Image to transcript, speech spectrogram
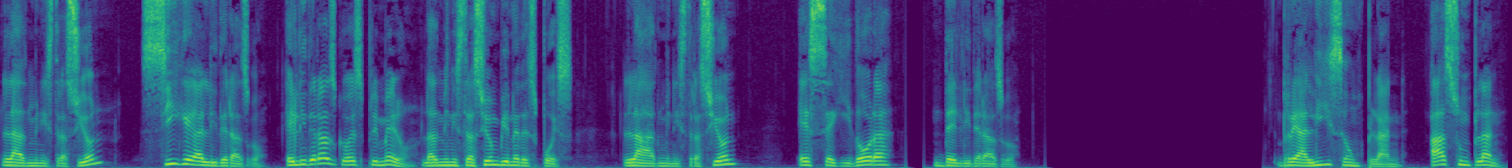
La administración sigue al liderazgo. El liderazgo es primero, la administración viene después. La administración es seguidora del liderazgo. Realiza un plan, haz un plan.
